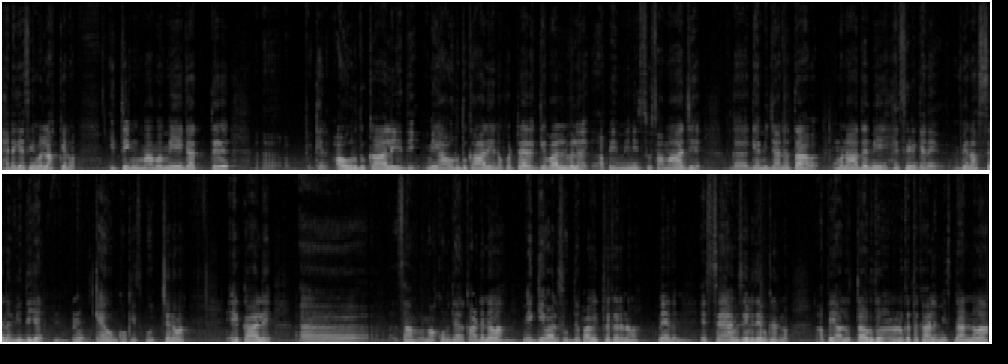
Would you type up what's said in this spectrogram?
හැඩ ගැසීම ලක් වෙනවා. ඉතිං මම මේ ගත්තේ අවුරුදු කාලයේදී. මේ අවුරුදු කාලය එනකොට ගෙවල් වල අපේ මිනිස්සු සමාජය ගැමි ජනතාව මොනාද මේ හැසිර ගැන වෙනස්සෙන විදිහ? කැවුම් කොකිස් පුච්චනවා. ඒ කාලේ මකුණු දැල් කඩනවා. මේ ගෙවල් සුද්ධ පවිත්‍ර කරනවා. නේද? ඒ සෑම් සිලි දෙම කරනවා. අපේ අලුත් අවුරුදු නොනගත කාල මිස් දන්නවා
